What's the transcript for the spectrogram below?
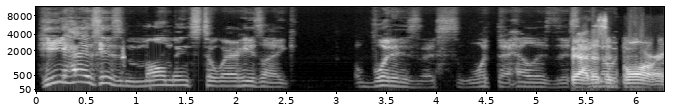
he has his moments to where he's like, "What is this? What the hell is this?" Yeah, I this is boring.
